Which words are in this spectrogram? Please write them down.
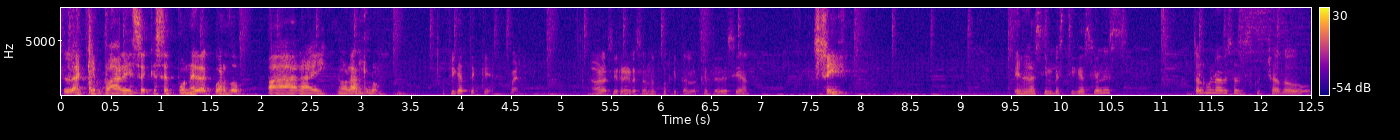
la que parece que se pone de acuerdo para ignorarlo. Fíjate que, bueno, ahora sí regresando un poquito a lo que te decía. Sí en las investigaciones, ¿tú alguna vez has escuchado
